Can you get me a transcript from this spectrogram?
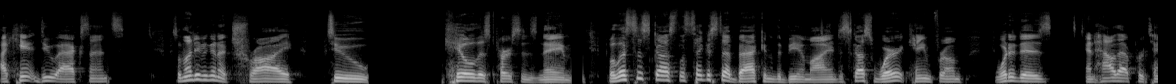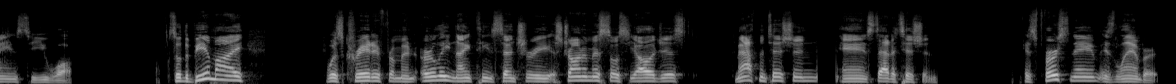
I can't do accents, so I'm not even going to try to kill this person's name. But let's discuss, let's take a step back into the BMI and discuss where it came from, what it is, and how that pertains to you all. So the BMI was created from an early 19th century astronomist, sociologist, mathematician, and statistician. His first name is Lambert.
